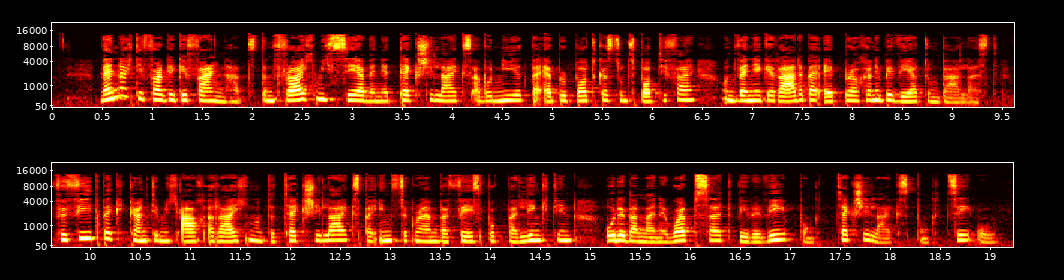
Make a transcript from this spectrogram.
Wenn euch die Folge gefallen hat, dann freue ich mich sehr, wenn ihr Taxi Likes abonniert bei Apple Podcast und Spotify und wenn ihr gerade bei Apple auch eine Bewertung dalasst. Für Feedback könnt ihr mich auch erreichen unter Taxi Likes bei Instagram, bei Facebook, bei LinkedIn oder über meine Website www.taxilikes.co.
